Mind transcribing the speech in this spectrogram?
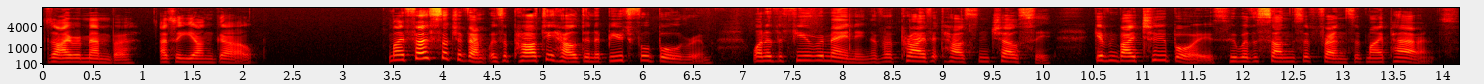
that I remember as a young girl. My first such event was a party held in a beautiful ballroom, one of the few remaining of a private house in Chelsea, given by two boys who were the sons of friends of my parents.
